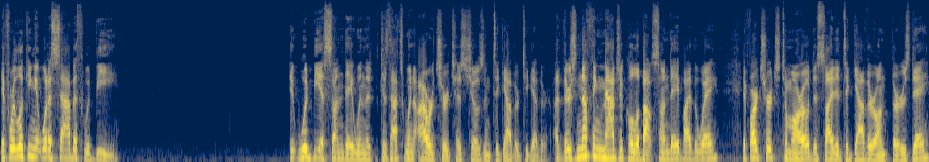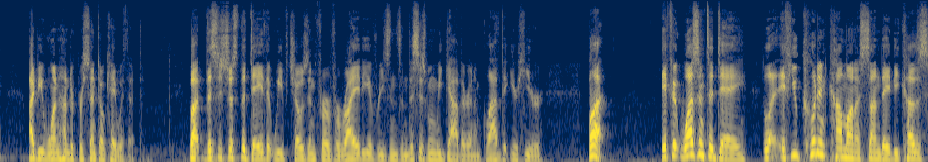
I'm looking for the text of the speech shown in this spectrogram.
if we're looking at what a Sabbath would be, it would be a Sunday when the because that's when our church has chosen to gather together. Uh, there's nothing magical about Sunday, by the way. If our church tomorrow decided to gather on Thursday, I'd be 100% okay with it. But this is just the day that we've chosen for a variety of reasons, and this is when we gather, and I'm glad that you're here. But if it wasn't a day, if you couldn't come on a Sunday because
